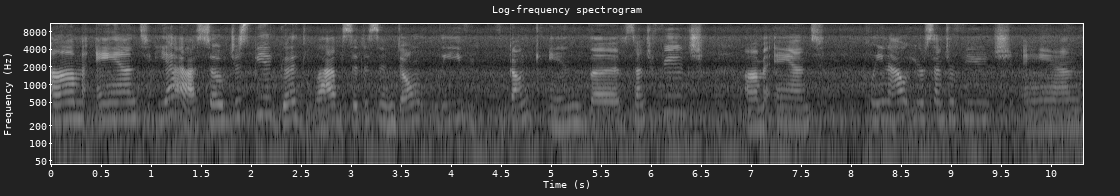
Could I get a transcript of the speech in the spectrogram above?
Um, and yeah, so just be a good lab citizen. Don't leave gunk in the centrifuge, um, and clean out your centrifuge and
